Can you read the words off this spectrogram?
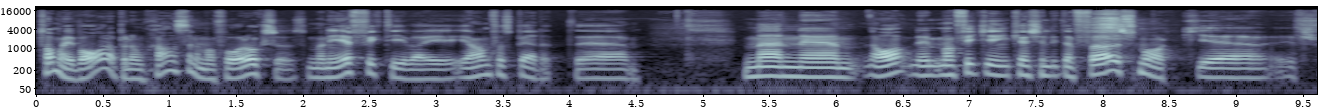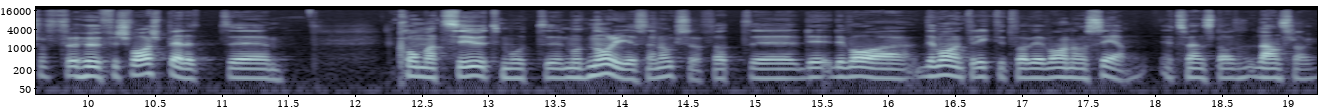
tar man ju vara på de chanserna man får också. Så man är effektiva i, i anfallsspelet. Eh, men eh, ja, man fick en, kanske en liten försmak eh, för, hur försvarsspelet kom att se ut mot, mot Norge sen också. För att det, det, var, det var inte riktigt vad vi är vana att se, ett svenskt landslag.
